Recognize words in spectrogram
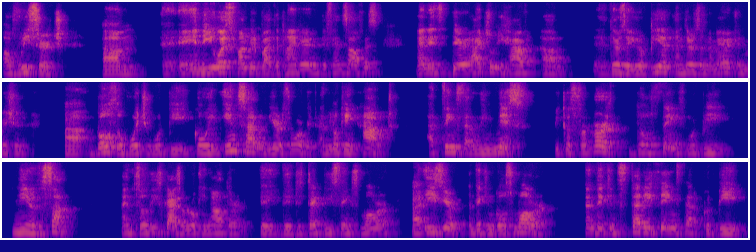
of research um, in the US funded by the Planetary Defense Office. And it's, they actually have, um, there's a European and there's an American mission, uh, both of which would be going inside of the Earth's orbit and looking out at things that we miss, because from Earth, those things would be near the sun. And so these guys are looking out there, they, they detect these things smaller, uh, easier, and they can go smaller. And they can study things that could be,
